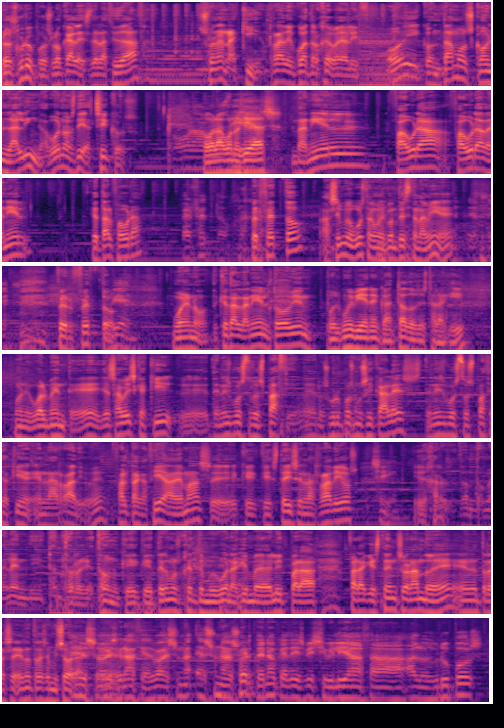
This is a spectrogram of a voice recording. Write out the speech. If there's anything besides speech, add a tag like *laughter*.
Los grupos locales de la ciudad suenan aquí, Radio 4G Valladolid. Hoy contamos con La Linga. Buenos días, chicos. Hola, buenos, días. Daniel, Faura, Faura, Daniel. ¿Qué tal, Faura? Perfecto. Perfecto. Así me gusta que me contesten a mí, ¿eh? *laughs* Perfecto. Bien. Bueno, ¿qué tal, Daniel? ¿Todo bien? Pues muy bien, encantados de estar aquí. Bueno, igualmente, ¿eh? ya sabéis que aquí eh, tenéis vuestro espacio, ¿eh? los grupos musicales tenéis vuestro espacio aquí en, la radio. ¿eh? Falta que hacía, además, eh, que, que, estéis en las radios sí. y dejaros de tanto melendi, tanto reggaetón, que, que, tenemos gente muy buena aquí en Valladolid para, para que estén sonando ¿eh? en, otras, en otras emisoras. Eso es, gracias. Bueno, es, una, es una suerte ¿no? que deis visibilidad a, a los grupos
